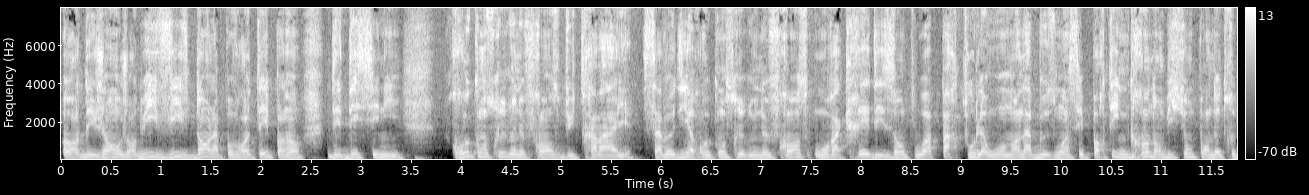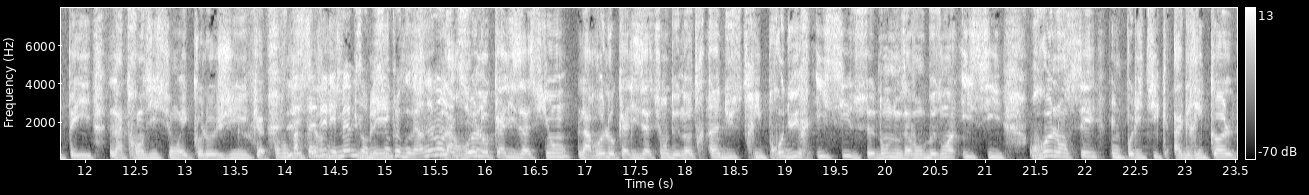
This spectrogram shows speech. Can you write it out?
Or, des gens aujourd'hui vivent dans la pauvreté pendant des décennies. Reconstruire une France du travail, ça veut dire reconstruire une France où on va créer des emplois partout là où on en a besoin. C'est porter une grande ambition pour notre pays, la transition écologique, vous les partagez les mêmes ambitions que le gouvernement. La hein. relocalisation, la relocalisation de notre industrie, produire ici ce dont nous avons besoin ici, relancer une politique agricole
